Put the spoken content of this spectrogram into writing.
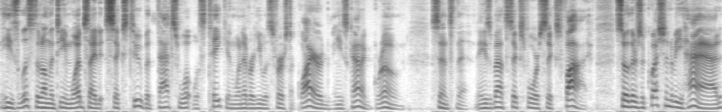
he's listed on the team website at six two, but that's what was taken whenever he was first acquired. He's kind of grown since then. He's about six four, six five. So there's a question to be had,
